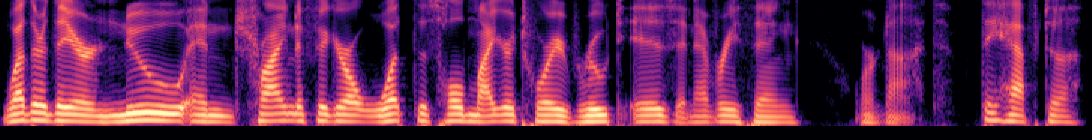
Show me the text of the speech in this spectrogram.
whether they are new and trying to figure out what this whole migratory route is and everything or not. They have to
